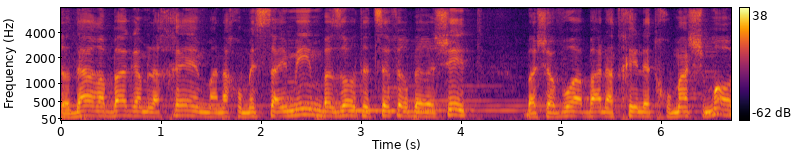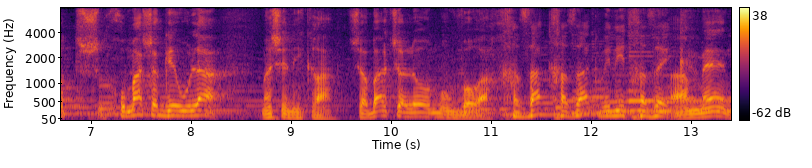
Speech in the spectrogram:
תודה רבה גם לכם. אנחנו מסיימים בזאת את ספר בראשית. בשבוע הבא נתחיל את חומש שמות, חומש הגאולה, מה שנקרא. שבת שלום ומבורך. חזק חזק ונתחזק. אמן.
